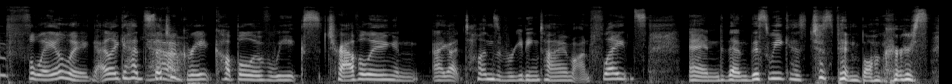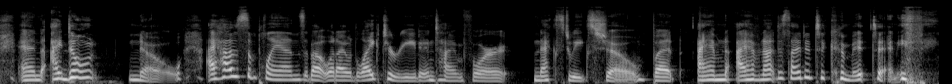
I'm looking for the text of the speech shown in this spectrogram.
am flailing. I like had such a great couple of weeks traveling and I got tons of reading time on flights and then this week has just been bonkers and I don't know. I have some plans about what I would like to read in time for next week's show, but I am I have not decided to commit to anything.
